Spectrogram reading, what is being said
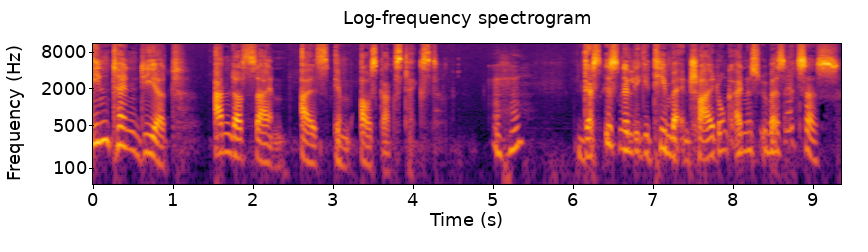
intendiert anders sein als im Ausgangstext. Mhm. Das ist eine legitime Entscheidung eines Übersetzers.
